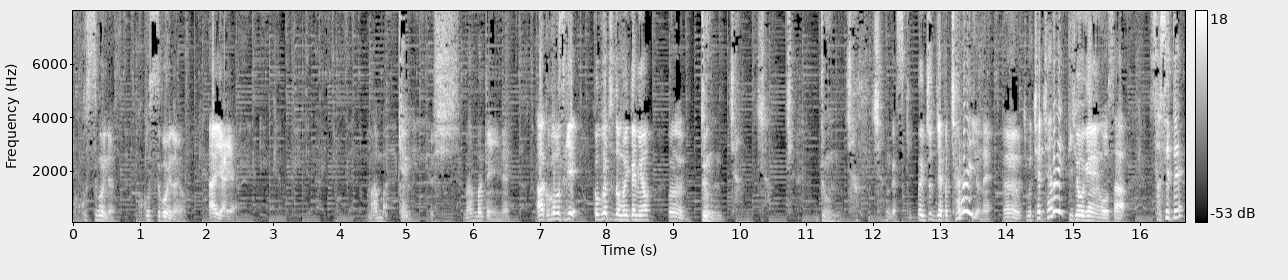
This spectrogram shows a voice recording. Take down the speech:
ここすごいのよ。ここすごいのよ。あ、いやいや。万馬券。よし。万馬券いいね。あ、ここも好き。ここちょっともう一回見よう。うん、ドゥン、チャン、チャン、チャン、ドゥン、チャン、チャンが好き。ちょっとやっぱチャラいよね。うん。ちょチャチャラいって表現をさ、させて。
